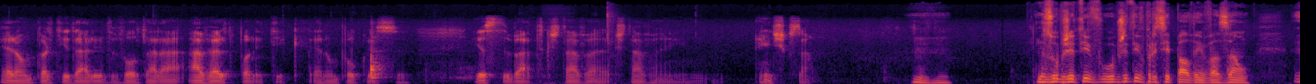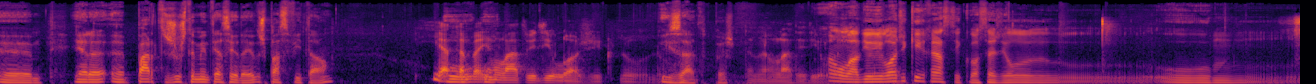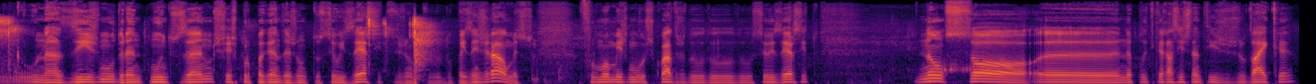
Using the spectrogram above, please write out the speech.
era um partidário de voltar à, à Weltpolitik. Era um pouco esse, esse debate que estava, que estava em, em discussão. Uhum. Mas o objetivo, o objetivo principal da invasão uh, era uh, parte justamente dessa ideia do espaço vital? E há o, também o... um lado ideológico. No, no, Exato, pois. Também um lado ideológico. Há um lado ideológico e errático, ou seja, ele, o, o nazismo durante muitos anos fez propaganda junto do seu exército, junto do país em geral, mas formou mesmo os quadros do, do, do seu exército, não só uh, na política racista anti-judaica,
